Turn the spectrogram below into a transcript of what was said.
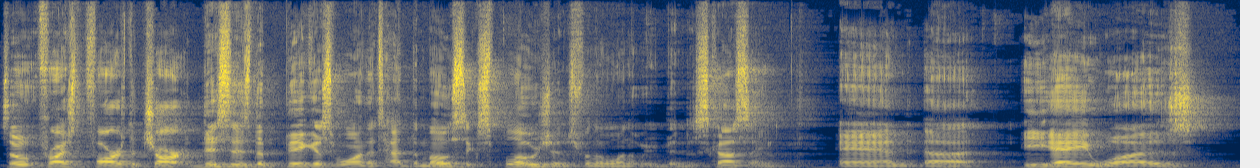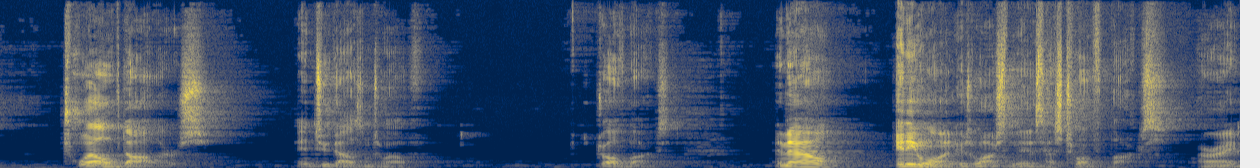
so for as far as the chart this is the biggest one that's had the most explosions from the one that we've been discussing and uh, ea was $12 in 2012 12 bucks and now anyone who's watching this has 12 bucks all right.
